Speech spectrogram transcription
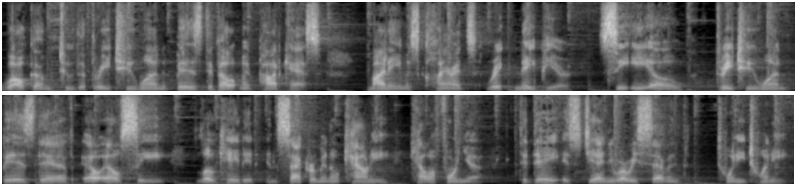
Welcome to the 321 Biz Development Podcast. My name is Clarence Rick Napier, CEO, 321 Biz Dev LLC, located in Sacramento County, California. Today is January 7th, 2020.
